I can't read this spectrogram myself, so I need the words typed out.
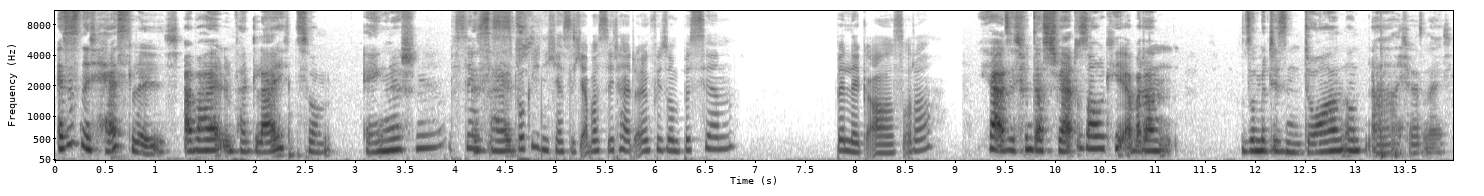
es ist nicht hässlich, aber halt im Vergleich zum Englischen. Das Ding ist, halt ist wirklich nicht hässlich, aber es sieht halt irgendwie so ein bisschen billig aus, oder? Ja, also ich finde das Schwert ist auch okay, aber dann so mit diesen Dorn und. Ah, ich weiß nicht.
